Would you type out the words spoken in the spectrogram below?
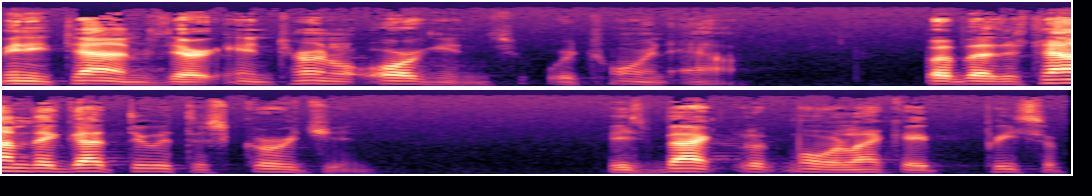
Many times their internal organs were torn out. But by the time they got through with the scourging, his back looked more like a piece of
